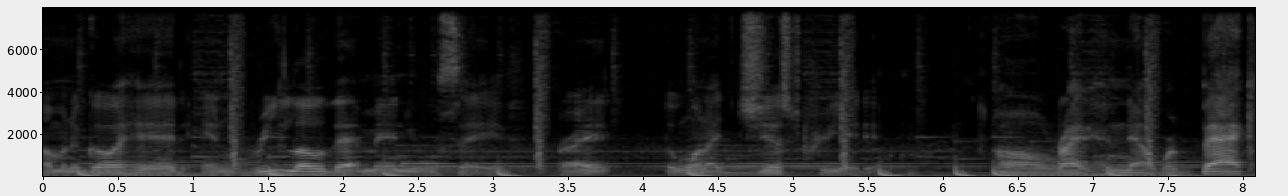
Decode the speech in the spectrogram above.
I'm gonna go ahead and reload that manual save, right? The one I just created. All right, and now we're back.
